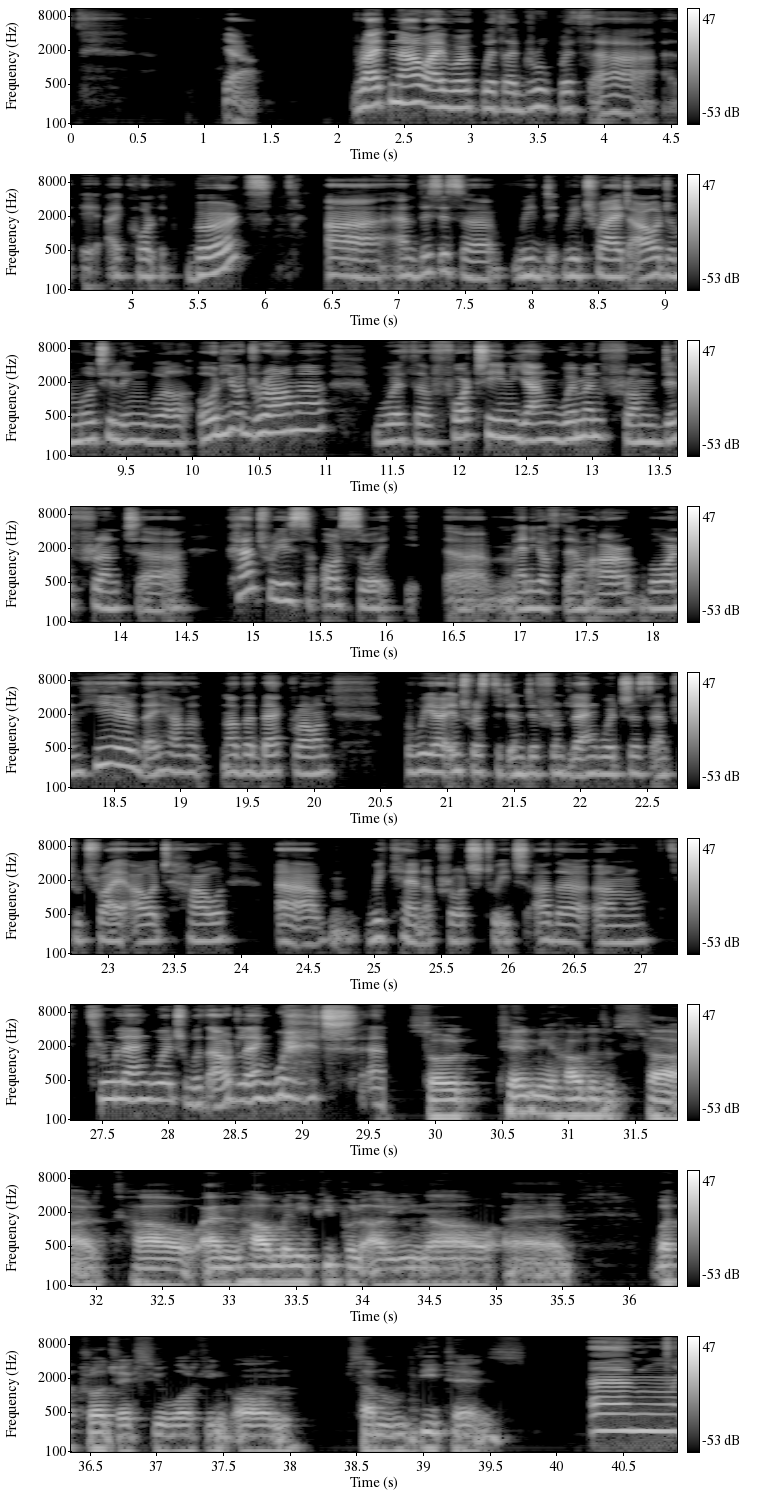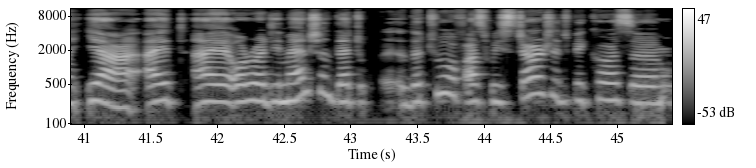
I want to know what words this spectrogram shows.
Yeah. Right now, I work with a group with, uh, I call it Birds. Uh, and this is a, we, we tried out a multilingual audio drama with uh, 14 young women from different uh, countries. Also, uh, many of them are born here. They have another background we are interested in different languages and to try out how um, we can approach to each other um, through language without language. So tell me how did it start? How and how many people are you now? And what projects you're working on? Some details. Um, yeah, I I already mentioned that the two of us we started because um,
